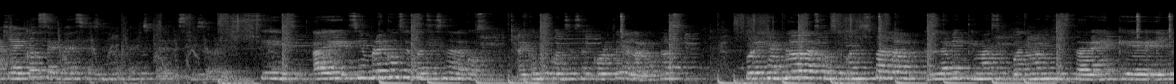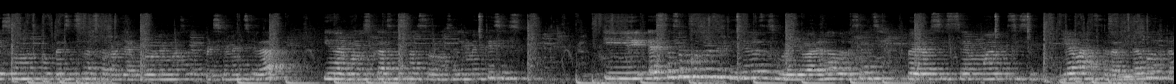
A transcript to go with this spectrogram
aquí hay consecuencias, ¿no? ¿Qué nos puedes decir sobre eso? Sí, hay, siempre hay consecuencias en el acoso. Hay consecuencias a corto y a largo plazo. Por ejemplo, las consecuencias para la, la, víctima se pueden manifestar en que ellos son ansiedad y en algunos casos trastornos alimenticios. Y estas son cosas difíciles de sobrellevar en la adolescencia, pero si se, mueve, si se llevan hasta la vida adulta,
